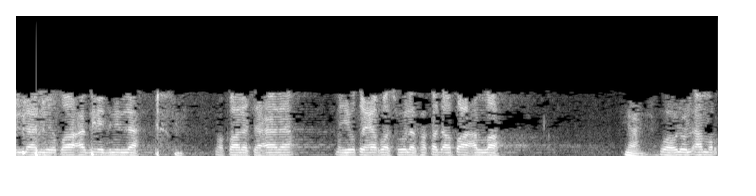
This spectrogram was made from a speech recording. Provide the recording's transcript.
إلا ليطاع بإذن الله. وقال تعالى من يطع الرسول فقد أطاع الله. نعم. وأولو الأمر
